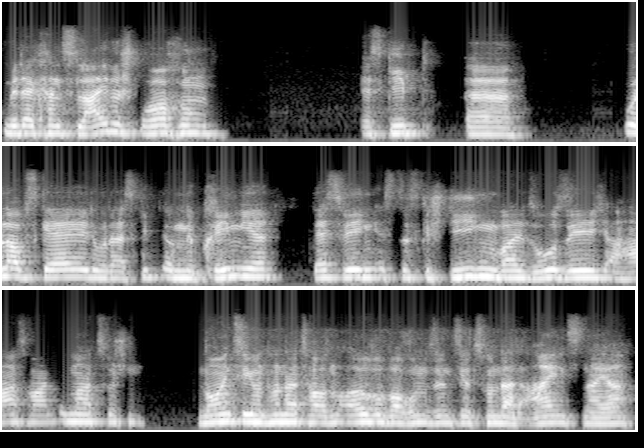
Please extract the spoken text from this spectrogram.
mit der Kanzlei besprochen. Es gibt äh, Urlaubsgeld oder es gibt irgendeine Prämie Deswegen ist es gestiegen, weil so sehe ich, aha, es waren immer zwischen 90 und 100.000 Euro. Warum sind es jetzt 101? Naja,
